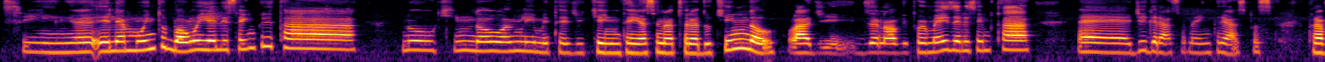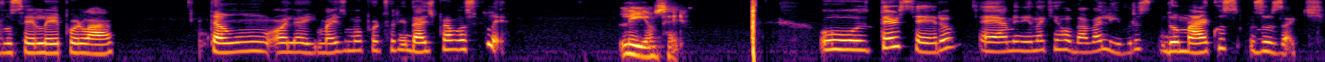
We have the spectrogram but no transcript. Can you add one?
Sim, é, ele é muito bom e ele sempre tá no Kindle Unlimited. Quem tem assinatura do Kindle, lá de 19 por mês, ele sempre tá é, de graça, né? Entre aspas, para você ler por lá. Então, olha aí, mais uma oportunidade para você ler. Leiam, sério. O terceiro é A Menina que Roubava Livros, do Marcos Zuzak.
